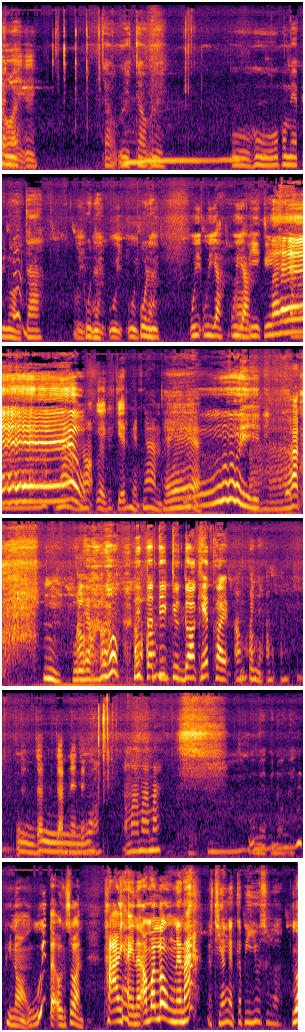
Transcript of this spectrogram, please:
มันจอยเอ้ยเจ้าเอ้ยเจ้าเอ้ยโอ้โหพ่อแม่พี่น้องจ้าอุ้ยพูดน่ะอุ้ยอุ้ยพูดน่ะอุ้ยอุ้ยอยะอุ้ยอยะเอาอีกแล้วเนาะเอ้ยคือเก็บเห็ดงามแท้โอ้ย ปาดอืมพูดแล้วเอานี่ตะติ๊กถึกดอกเฮ็ดข่อยเอาเป็เอานหยังเอาเอาโอ้โหจัดจัดแน่จังหวะเอามามามาพ่อแม่พี่น้องเอ้ยอุ้ยพี่น้องอุ้ยแต่อ่อนส่วนทายให้นะเอามาลงเนี่ยนะ เถียงกันกับพี่ยูสุล่ะล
